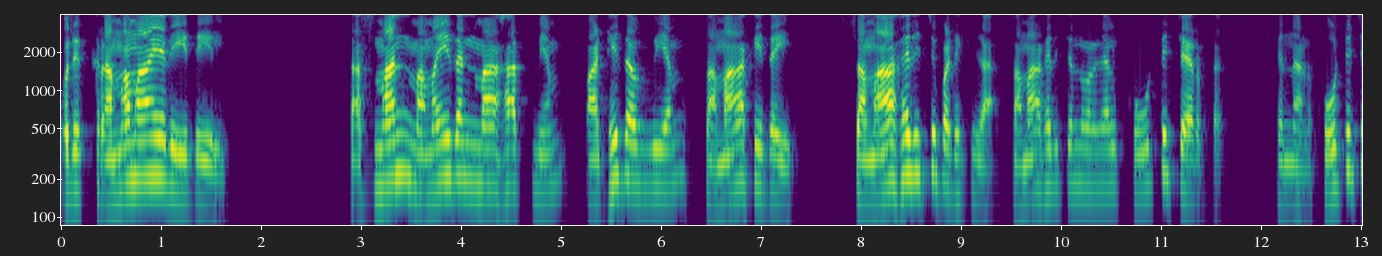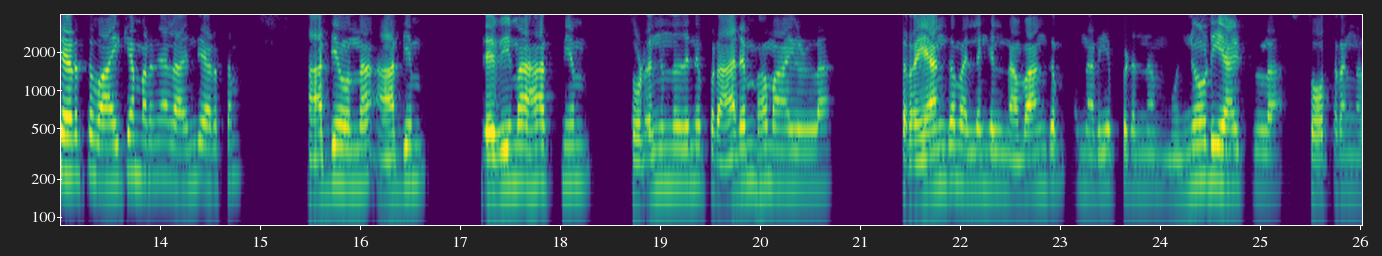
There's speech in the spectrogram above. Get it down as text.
ഒരു ക്രമമായ രീതിയിൽ തസ്മാൻ മമൈതൻ മാഹാത്മ്യം പഠിതവ്യം സമാഹിതൈ സമാഹരിച്ചു പഠിക്കുക. സമാഹരിച്ചെന്ന് പറഞ്ഞാൽ കൂട്ടിച്ചേർത്ത് എന്നാണ്. കൂട്ടിച്ചേർത്ത് വായിക്കാൻ പറഞ്ഞാൽ അതിന്റെ അർത്ഥം ആദ്യം ഒന്ന് ആദ്യം ദേവീമാഹാത്മ്യം തുടങ്ങുന്നതിന് പ്രാരംഭമായുള്ള ത്രയാംഗം അല്ലെങ്കിൽ നവാംഗം എന്നറിയപ്പെടുന്ന മുന്നോടിയായിട്ടുള്ള സ്തോത്രങ്ങൾ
